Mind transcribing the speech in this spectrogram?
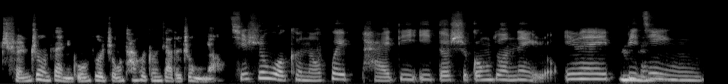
权重在你工作中它会更加的重要？其实我可能会排第一的是工作内容，因为毕竟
